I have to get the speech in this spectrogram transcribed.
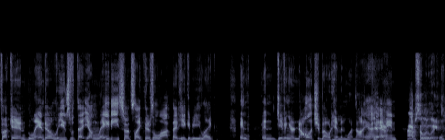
Fucking Lando leaves with that young lady, so it's like there's a lot that he could be like in and giving her knowledge about him and whatnot. Yeah, Yeah. I mean, Absolutely.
